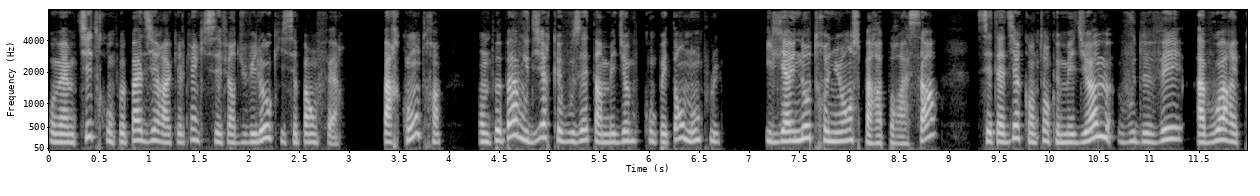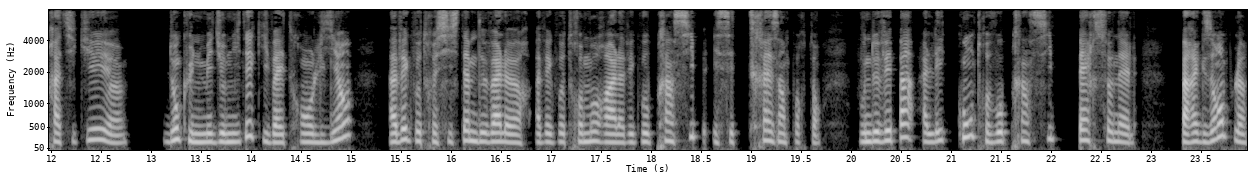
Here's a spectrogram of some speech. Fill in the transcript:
au même titre qu'on ne peut pas dire à quelqu'un qui sait faire du vélo qu'il sait pas en faire. Par contre, on ne peut pas vous dire que vous êtes un médium compétent non plus. Il y a une autre nuance par rapport à ça, c'est-à-dire qu'en tant que médium, vous devez avoir et pratiquer euh, donc une médiumnité qui va être en lien avec votre système de valeurs, avec votre morale, avec vos principes, et c'est très important. Vous ne devez pas aller contre vos principes personnels. Par exemple,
